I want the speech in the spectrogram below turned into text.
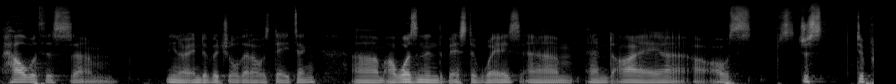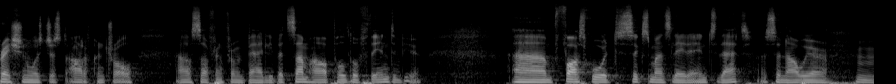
hell with this um, you know individual that I was dating. Um, I wasn't in the best of ways, um, and I uh, I was just depression was just out of control. I was suffering from it badly, but somehow I pulled off the interview. Um, fast forward six months later into that, so now we're hmm,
